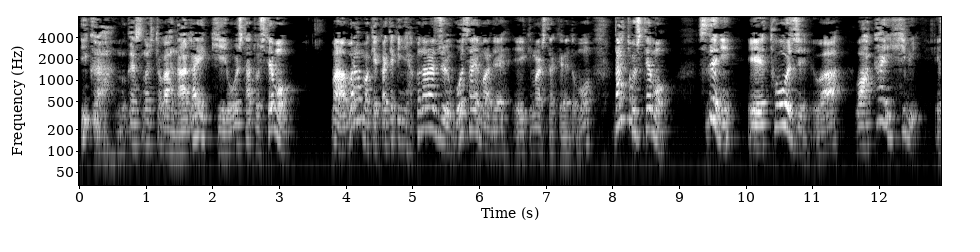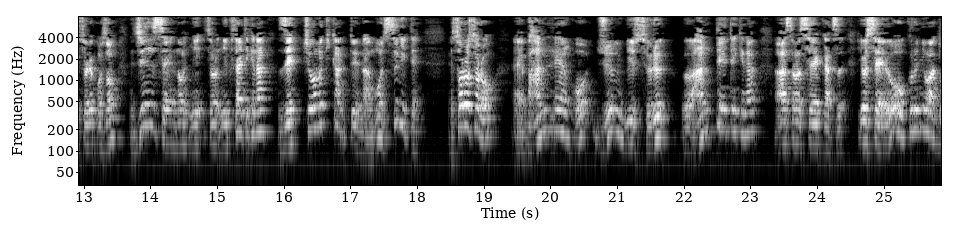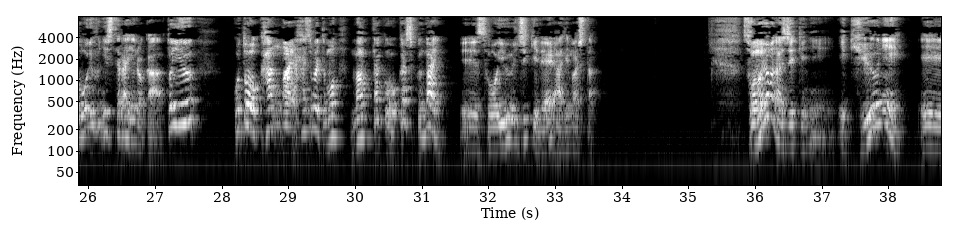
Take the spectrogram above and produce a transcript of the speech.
いくら昔の人が長生きをしたとしても、まあ、アブラハムは結果的に175歳まで行きましたけれども、だとしても、すでに、え、当時は若い日々、それこそ人生のに、その肉体的な絶頂の期間というのはもう過ぎて、そろそろ晩年を準備する安定的なその生活、余生を送るにはどういうふうにしたらいいのかということを考え始めても全くおかしくない、そういう時期でありました。そのような時期に急に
